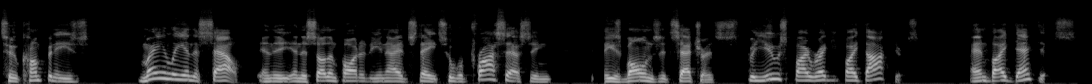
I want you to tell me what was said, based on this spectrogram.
to companies mainly in the South, in the in the southern part of the United States, who were processing these bones, etc., for use by reg- by doctors and by dentists.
